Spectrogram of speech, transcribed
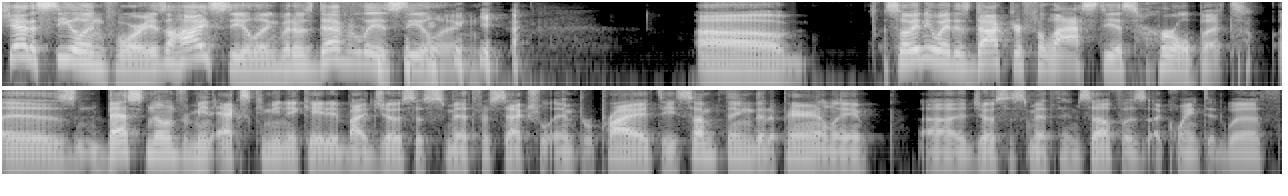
She had a ceiling for you. It's a high ceiling, but it was definitely a ceiling. Yeah. Um, so anyway, this Dr. Philastus Hurlbut is best known for being excommunicated by Joseph Smith for sexual impropriety, something that apparently uh, Joseph Smith himself was acquainted with.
